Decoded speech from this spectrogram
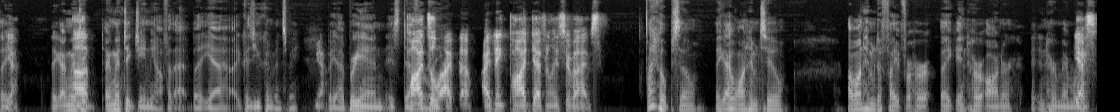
Like, Yeah. like I'm gonna Uh, take I'm gonna take Jaime off of that, but yeah, because you convinced me. Yeah. but yeah, Brienne is definitely. Pod's alive though. I think Pod definitely survives. I hope so. Like I want him to. I want him to fight for her, like in her honor, in her memory. Yes.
